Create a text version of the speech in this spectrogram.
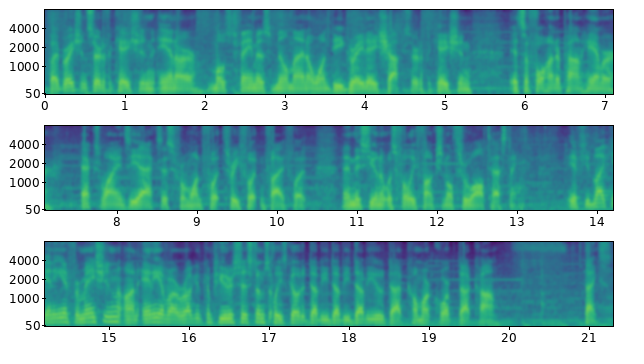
vibration certification, and our most famous MIL 901D grade A shock certification. It's a 400 pound hammer X, Y, and Z axis from one foot, three foot, and five foot. And this unit was fully functional through all testing. If you'd like any information on any of our rugged computer systems, please go to www.comarkcorp.com. Thanks.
